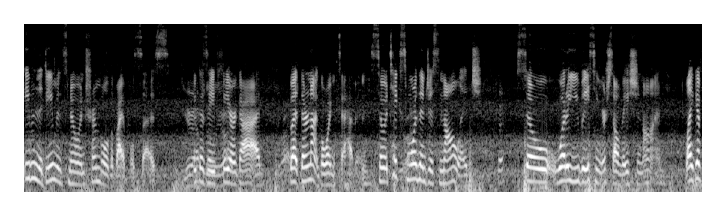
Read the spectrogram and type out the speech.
even the demons know and tremble, the Bible says, You're because they fear right. God, You're right. but they're not going to heaven. So it takes You're more than just knowledge. Okay. So what are you basing your salvation on? Like if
